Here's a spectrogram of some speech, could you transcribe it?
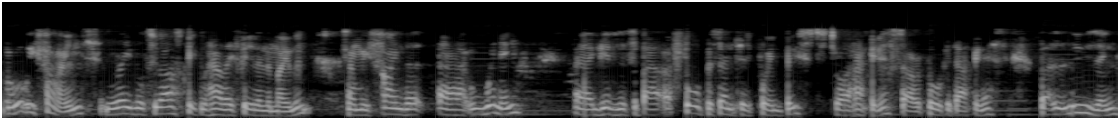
Well, what we find, we're able to ask people how they feel in the moment, and we find that uh, winning uh, gives us about a four percentage point boost to our happiness, our reported happiness, but losing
